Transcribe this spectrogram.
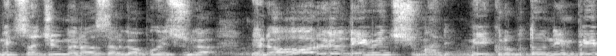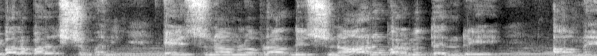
మీ సజీవమైన అసలుగా అప్పగిస్తుగా నేను ఆరుగా దీవించుమని మీ కృపతో నింపి బలపరచుమని ఏసునామంలో ప్రార్థిస్తున్నాను పరమ తండ్రి. ఆమె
